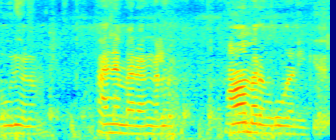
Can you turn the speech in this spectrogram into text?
வீடுகளும் பனை மரங்களும் மாமரம் கூட நிற்குது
